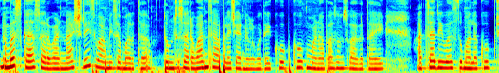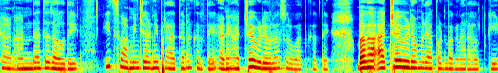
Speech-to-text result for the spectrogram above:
नमस्कार सर्वांना श्री स्वामी समर्थ. तुमचं सर्वांचं आपल्या चॅनलमध्ये खूप खूप मनापासून स्वागत आहे. आजचा दिवस तुम्हाला खूप छान आनंदाचा जाऊ दे हीच स्वामींचरणी प्रार्थना करते आणि आजच्या व्हिडिओला सुरुवात करते. बघा आजच्या व्हिडिओमध्ये आपण बघणार आहोत की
